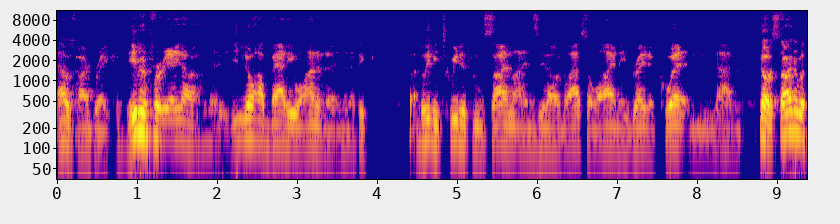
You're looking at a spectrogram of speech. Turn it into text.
that was heartbreaking. Even for you know you know how bad he wanted it, and I think. I believe he tweeted from the sidelines, you know, a glass of wine. He's ready to quit, and I, don't, no, it started with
